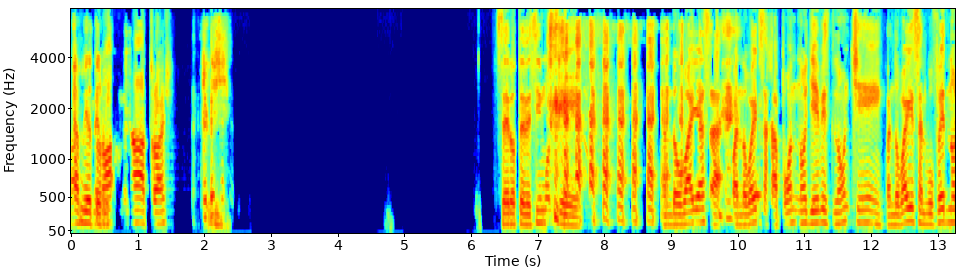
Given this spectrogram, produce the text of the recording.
Cambio tu No, no, trash. Cero, te decimos que cuando vayas a cuando vayas a Japón no lleves lonche, cuando vayas al buffet no,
